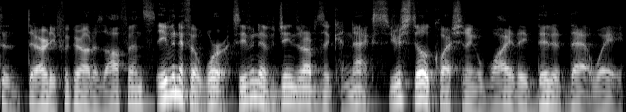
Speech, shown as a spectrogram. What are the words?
they already figure out his offense? Even if it works, even if James Robinson connects, you're still questioning why they did it that way,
